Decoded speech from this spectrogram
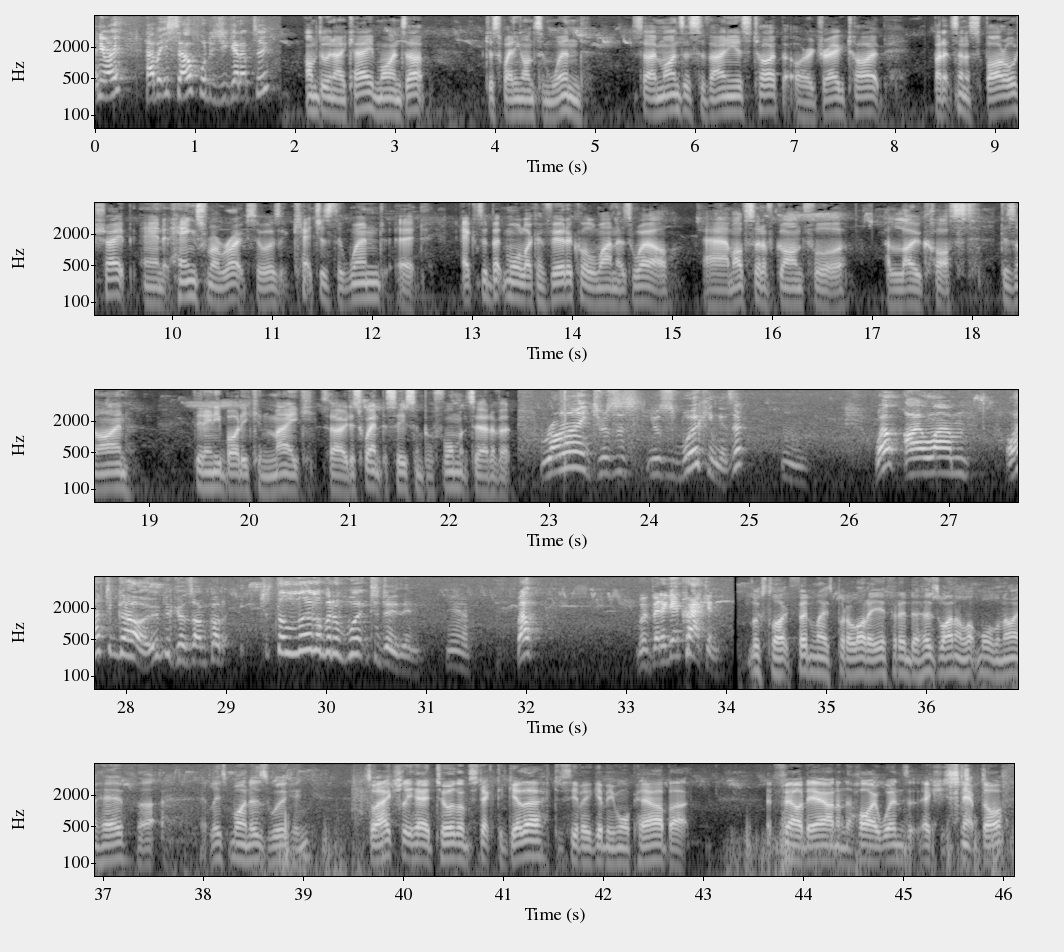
Anyway, how about yourself? What did you get up to? I'm doing okay. Mine's up. Just waiting on some wind. So mine's a Savonius type or a drag type, but it's in a spiral shape and it hangs from a rope. So as it catches the wind, it acts a bit more like a vertical one as well. Um, I've sort of gone for a low cost design that anybody can make. So just went to see some performance out of it. Right, yours is, yours is working, is it? Hmm. Well, I'll um, I'll have to go because I've got just a little bit of work to do then. Yeah. Well, we better get cracking. Looks like Finlay's put a lot of effort into his one, a lot more than I have. Uh, at least mine is working. So I actually had two of them stacked together to see if they could give me more power, but it fell down and the high winds it actually snapped off.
